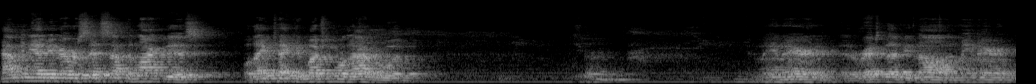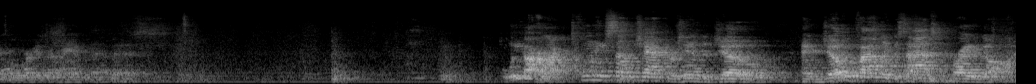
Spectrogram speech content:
How many of you have ever said something like this? Well, they've taken much more than I ever would. Sure. And me and Aaron, the rest of you nod, me and Aaron will raise our hand for that mess. We are like 20 some chapters into Job, and Job finally decides to pray to God.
